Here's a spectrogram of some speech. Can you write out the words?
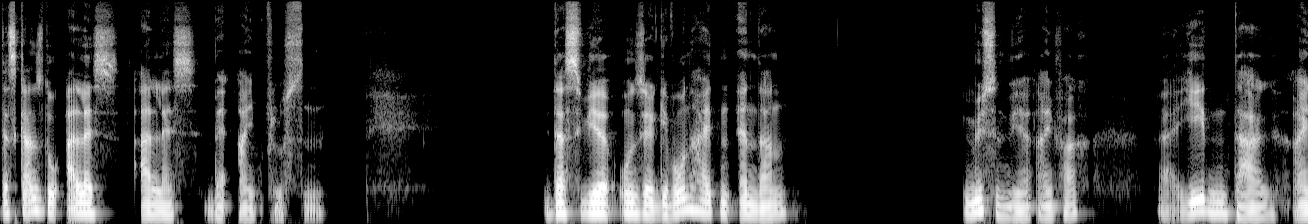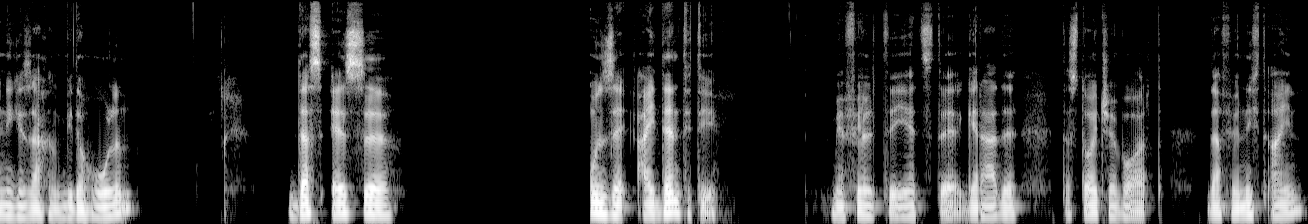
das kannst du alles, alles beeinflussen. Dass wir unsere Gewohnheiten ändern, müssen wir einfach jeden Tag einige Sachen wiederholen, dass es äh, unsere Identity, mir fällt jetzt äh, gerade das deutsche Wort dafür nicht ein,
